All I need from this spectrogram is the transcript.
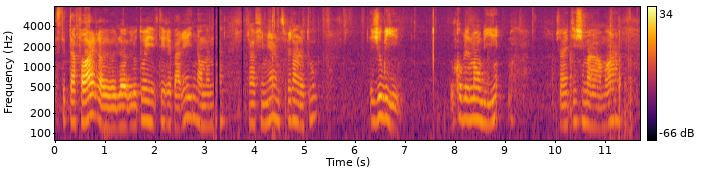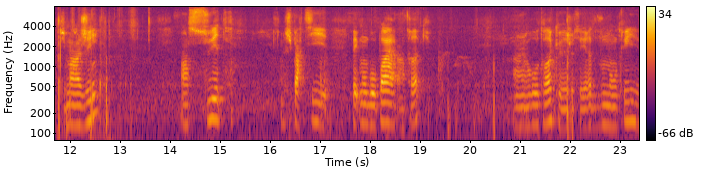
Cette affaire, l'auto a été réparée, normalement j'en filmé un petit peu dans l'auto. J'ai oublié, complètement oublié. J'ai été chez ma grand-mère, j'ai mangé. Ensuite, je suis parti avec mon beau-père en troc. Un gros troc, j'essaierai de vous le montrer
